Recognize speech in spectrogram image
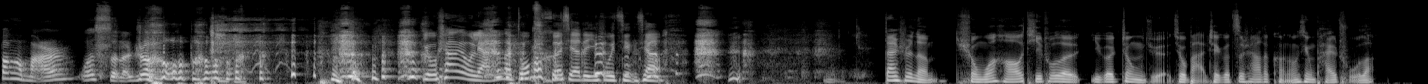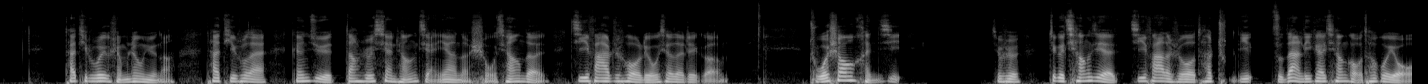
帮个忙，我死了之后帮我。有商有量，的多么和谐的一幅景象。但是呢，沈魔豪提出了一个证据，就把这个自杀的可能性排除了。他提出了一个什么证据呢？他提出来，根据当时现场检验的手枪的击发之后留下的这个灼烧痕迹，就是这个枪械击发的时候，它离子弹离开枪口，它会有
